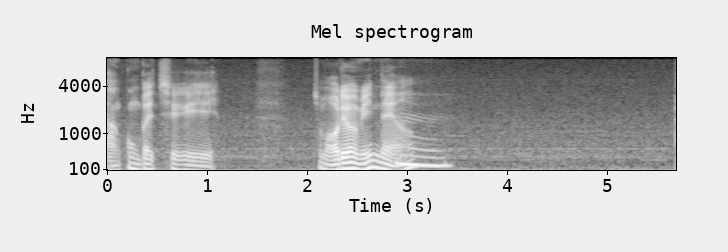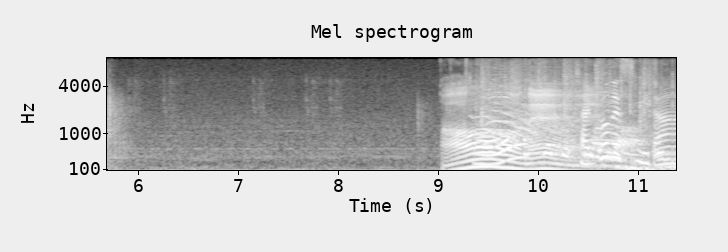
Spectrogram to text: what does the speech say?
다음 공 배치 좀 어려움이 있네요. 음, 아, 네. 잘 풀어냈습니다.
